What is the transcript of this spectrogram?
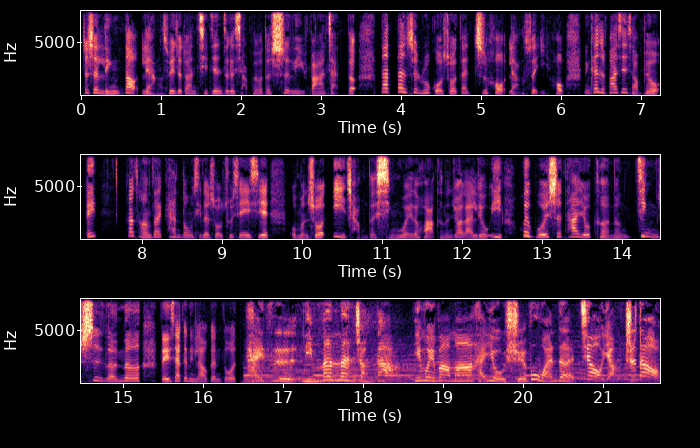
这是零到两岁这段期间，这个小朋友的视力发展的。那但是如果说在之后两岁以后，你开始发现小朋友诶。他常在看东西的时候出现一些我们说异常的行为的话，可能就要来留意，会不会是他有可能近视了呢？等一下跟你聊更多。孩子，你慢慢长大，因为爸妈还有学不完的教养之道。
